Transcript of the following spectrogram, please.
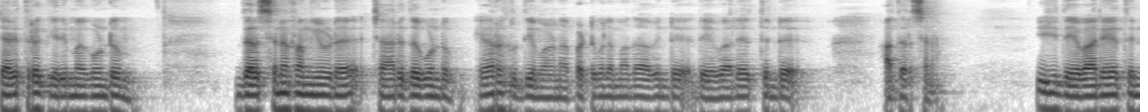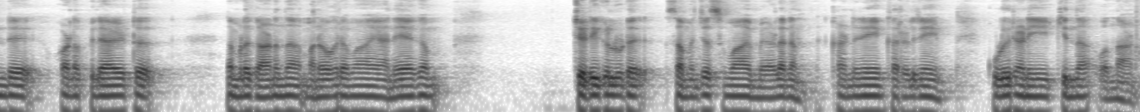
ചരിത്ര ഗരിമ കൊണ്ടും ദർശന ഭംഗിയുടെ ചാരുത കൊണ്ടും ഏറെ ഹൃദ്യമാണ് പട്ടുമല മാതാവിന്റെ ദേവാലയത്തിന്റെ ആ ദർശനം ഈ ദേവാലയത്തിന്റെ വളപ്പിലായിട്ട് നമ്മൾ കാണുന്ന മനോഹരമായ അനേകം ചെടികളുടെ സമഞ്ജസമായ മേളനം കണ്ണിനെയും കരളിനെയും കുളിരണിയിക്കുന്ന ഒന്നാണ്.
